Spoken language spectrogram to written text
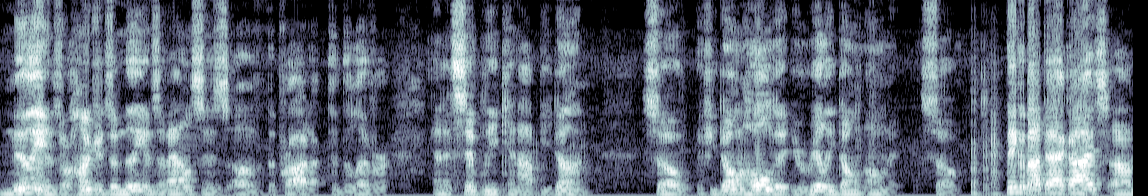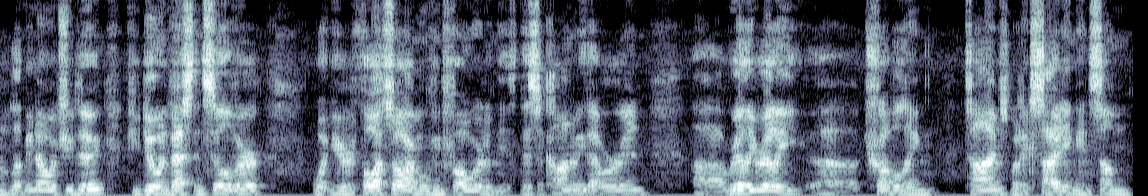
millions or hundreds of millions of ounces of the product to deliver, and it simply cannot be done. So if you don't hold it, you really don't own it. So think about that, guys. Um, let me know what you do. If you do invest in silver, what your thoughts are moving forward in this, this economy that we're in. Uh, really, really uh, troubling times, but exciting in some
